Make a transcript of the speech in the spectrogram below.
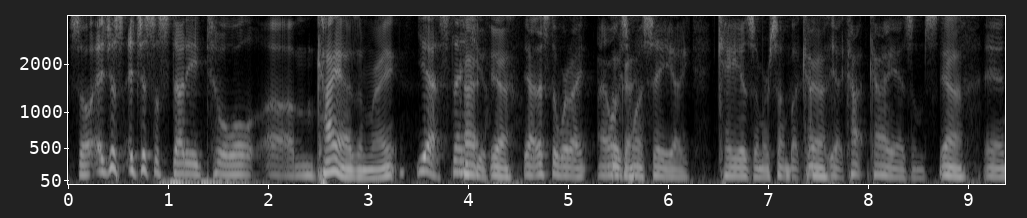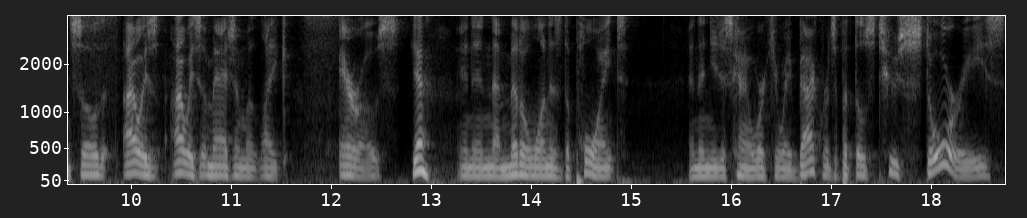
So it's just it's just a study tool. Um, Chiasm, right? yes, thank Chi- you. yeah. yeah, that's the word I, I always want to say uh, chiasm or something, but chi- Yeah. yeah, chi- chiasms. Yeah. And so th- I always I always imagine like arrows Yeah. and then the middle one is the point and then you just kind of work your way backwards but those two stories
